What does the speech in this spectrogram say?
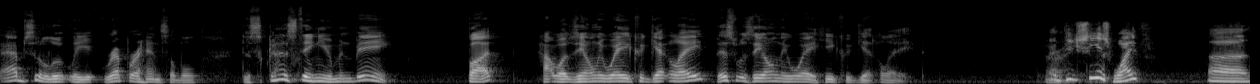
absolutely reprehensible, disgusting human being. But how was the only way he could get laid? This was the only way he could get laid. Uh, Did you see his wife? Uh,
